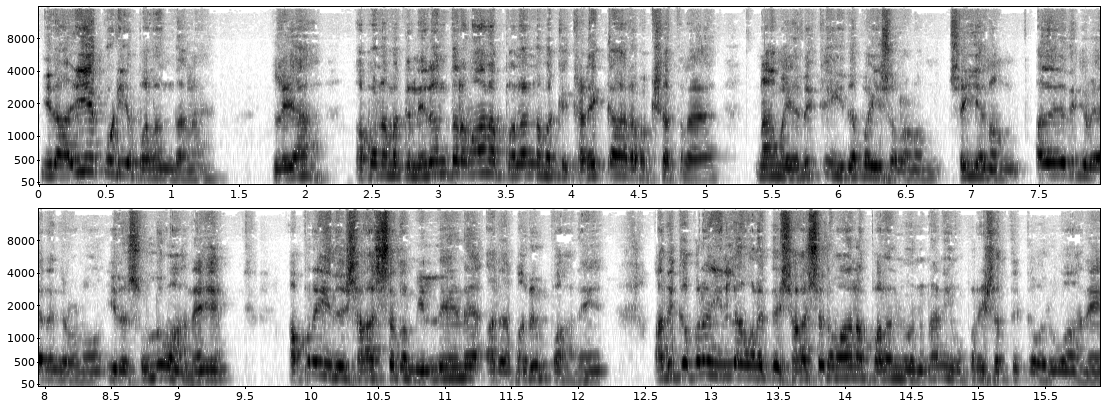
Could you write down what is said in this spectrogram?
இது அழியக்கூடிய பலன் தானே இல்லையா? அப்ப நமக்கு நிரந்தரமான பலன் நமக்கு கிடைக்காத பட்சத்துல நாம எதுக்கு இதை போய் சொல்லணும் செய்யணும் அதை எதுக்கு வேற சொல்லணும் இதை சொல்லுவானே. அப்புறம் இது சாஸ்திரம் இல்லைன்னு அதை மறுப்பானே. அதுக்கப்புறம் இல்ல உனக்கு சாஸ்திரமான பலன் வேணும்னா நீ உபநிஷத்துக்கு வருவானே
